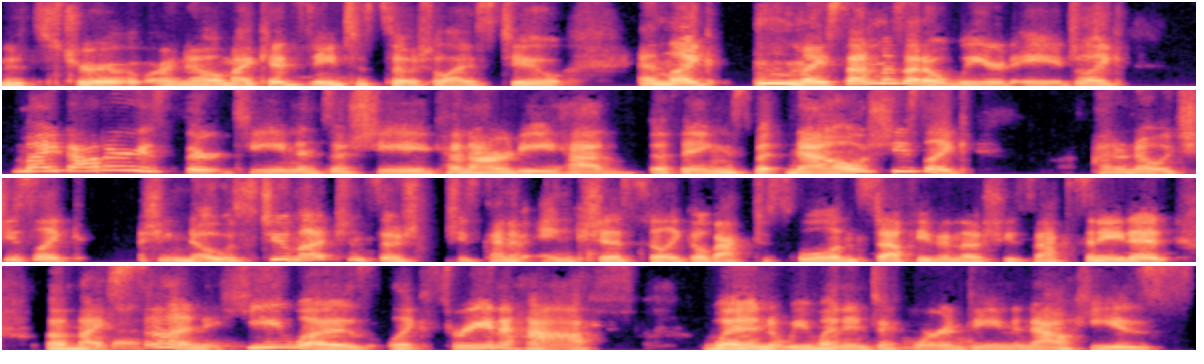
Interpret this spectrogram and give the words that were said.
It's true. I know. My kids need to socialize too. And like my son was at a weird age. Like my daughter is 13 and so she kind of already had the things, but now she's like I don't know, she's like she knows too much and so she's kind of anxious to like go back to school and stuff even though she's vaccinated. But my Okay. son, he was like three and a half when we went into oh, quarantine and now he is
